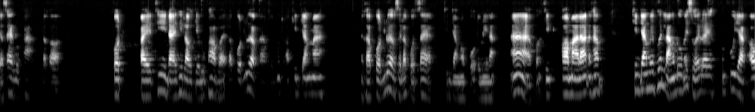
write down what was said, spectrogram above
จะแทรกรูปภาพแล้วก็กด ไปที่ใดที่เราเก็บรูปภาพไว้แล้วกดเลือกสมมติเอาคิดยังมานะครับ กดเลือกเสร็จแล้วกดแทรกชินจังมาโผล่ตรงนี้ละอ่าพอมาแล้วนะครับ ชินจังมีพื้นหลังดูไม่สวยเลย คุณครูอยากเอา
